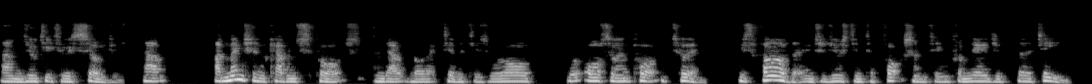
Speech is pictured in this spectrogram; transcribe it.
and duty to his soldiers. Now, I mentioned Cavan's sports and outdoor activities were all were also important to him. His father introduced him to fox hunting from the age of 13.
